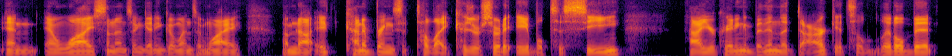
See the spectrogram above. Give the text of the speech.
and and why sometimes I'm getting good ones and why I'm not. It kind of brings it to light because you're sort of able to see how you're creating it, but in the dark, it's a little bit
